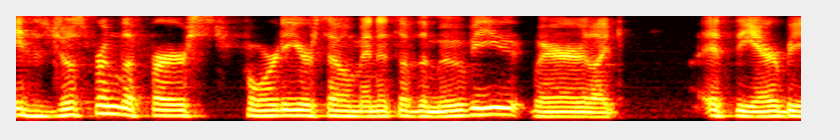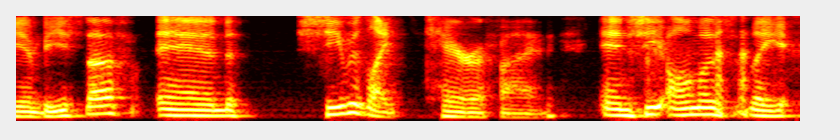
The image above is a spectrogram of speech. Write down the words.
it's just from the first forty or so minutes of the movie where like it's the Airbnb stuff, and she was like terrified, and she almost like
